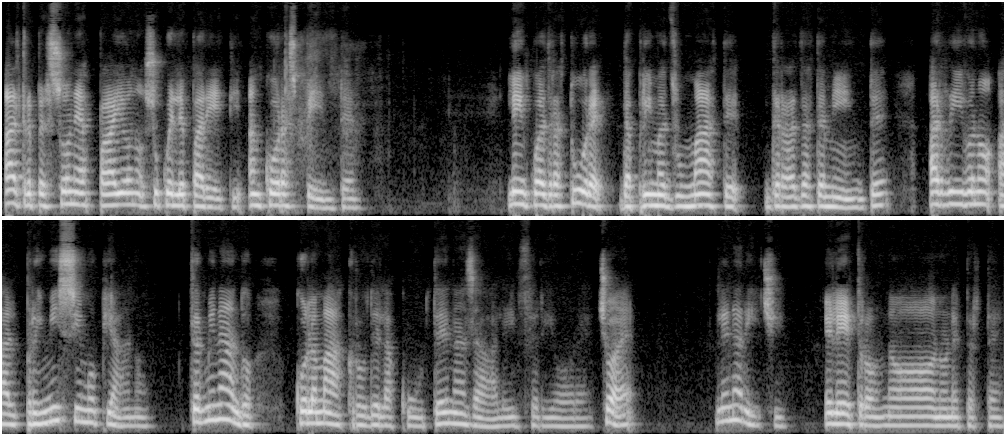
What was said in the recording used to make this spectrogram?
Altre persone appaiono su quelle pareti ancora spente. Le inquadrature, dapprima zoomate gradatamente, arrivano al primissimo piano, terminando con la macro della cute nasale inferiore, cioè le narici. Elettro, no, non è per te.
